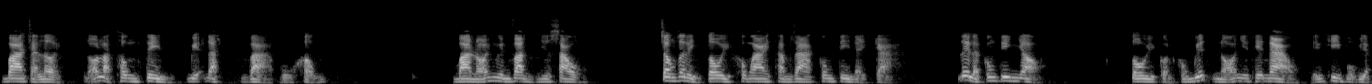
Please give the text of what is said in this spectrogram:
Bà trả lời đó là thông tin bịa đặt và vu khống. Bà nói nguyên văn như sau. Trong gia đình tôi không ai tham gia công ty này cả. Đây là công ty nhỏ. Tôi còn không biết nó như thế nào đến khi vụ việc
